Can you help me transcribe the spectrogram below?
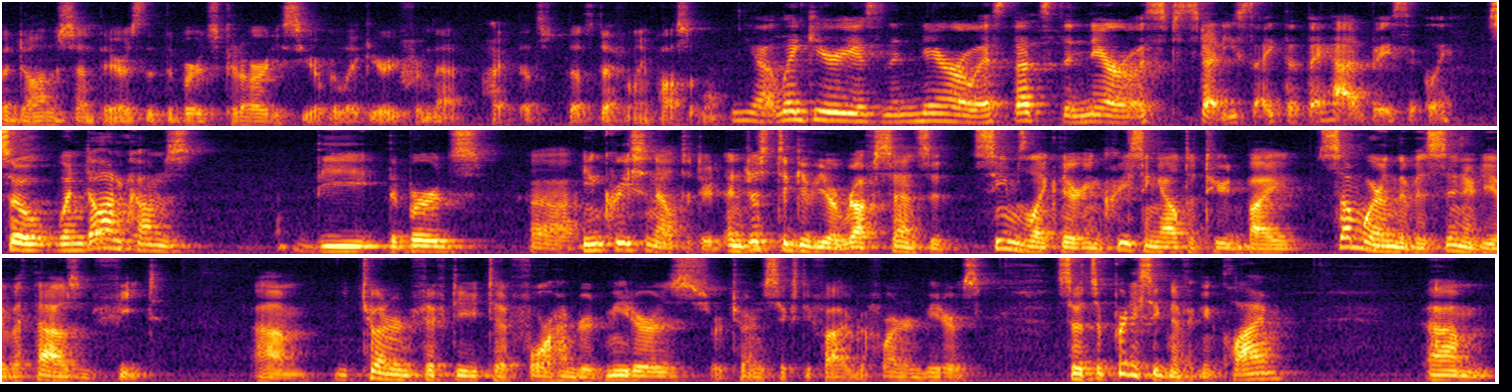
a dawn ascent there is that the birds could already see over Lake Erie from that height. That's that's definitely possible. Yeah, Lake Erie is the narrowest. That's the narrowest study site that they had, basically. So when dawn comes, the the birds uh, increase in altitude. And just to give you a rough sense, it seems like they're increasing altitude by somewhere in the vicinity of a thousand feet um, 250 to 400 meters or 265 to 400 meters. So it's a pretty significant climb. Um,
